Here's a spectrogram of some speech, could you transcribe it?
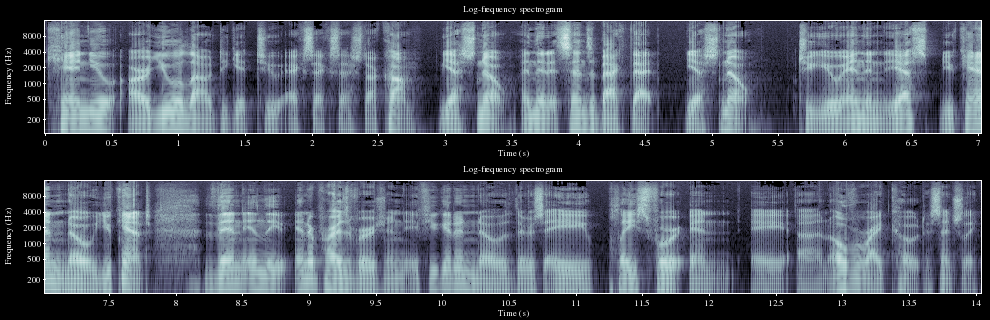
can you are you allowed to get to xxx.com? Yes, no. And then it sends it back that yes, no to you and then yes, you can, no, you can't. Then in the enterprise version, if you get a no, there's a place for an a an override code essentially.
